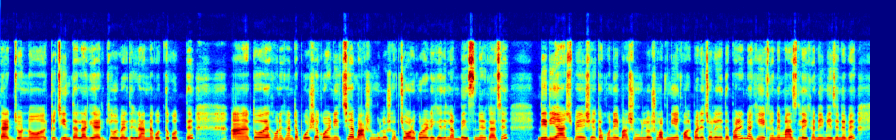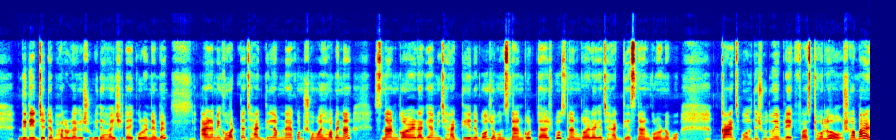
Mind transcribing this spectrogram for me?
তার জন্য একটু চিন্তা লাগে আর কি, ওই বাড়ি থেকে রান্না করতে করতে। তো এখন এখানটা পরিষ্কার করে নিচ্ছি আর বাসনগুলো সব জড়ো করে রেখে দিলাম বেসিনের কাছে। দিদি আসবে এসে তখন এই বাসনগুলো সব নিয়ে কলপারে চলে যেতে পারে, নাকি এখানে মাজলে এখানেই মেজে নেবে। দিদির যেটা ভালো লাগে, সুবিধা হয় সেটাই করে নেবে। আর আমি ঘরটা ঝাড় দিলাম না এখন, সময় হবে না। স্নান করার আগে আমি ঝাড় দিয়ে নেব, যখন স্নান করতে আসব, স্নান করার আগে ঝাড় দিয়ে স্নান করে নেব। কাজ বলতে শুধু এই ব্রেকফাস্ট হলো সবার,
